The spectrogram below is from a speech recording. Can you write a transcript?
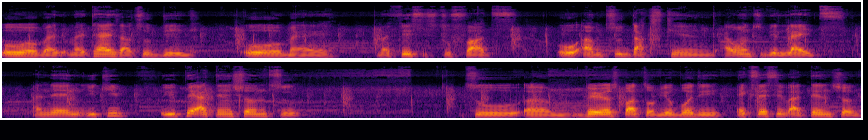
Oh my my thighs are too big. Oh my my face is too fat. Oh i'm too dark skinned i want to be light. And then you keep you pay attention to to um, various parts of your body excessive attention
